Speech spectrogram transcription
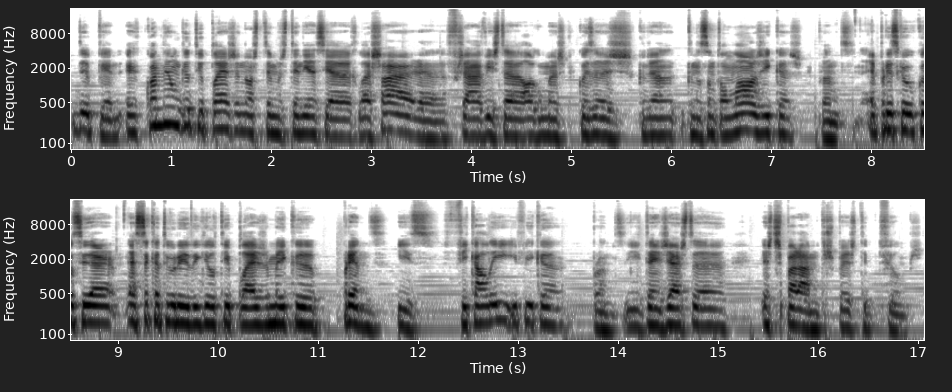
depende. É, quando é um guilty pleasure, nós temos tendência a relaxar, a fechar a vista algumas coisas que não, que não são tão lógicas. Pronto. É por isso que eu considero essa categoria de guilty pleasure meio que prende isso fica ali e fica. Pronto, e tens esta, estes parâmetros para este tipo de filmes.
